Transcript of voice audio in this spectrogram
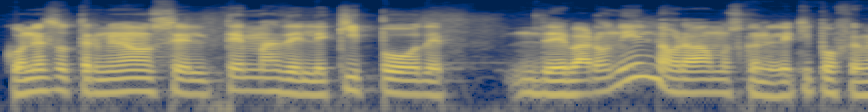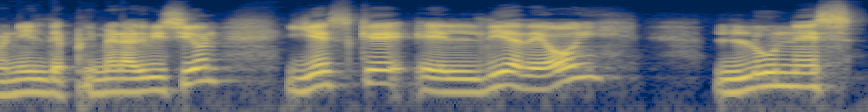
Con eso terminamos el tema del equipo de de varonil, ahora vamos con el equipo femenil de primera división y es que el día de hoy, lunes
